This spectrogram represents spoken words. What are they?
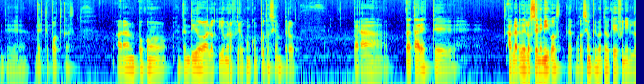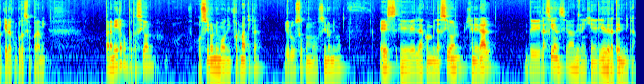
de, este podcast habrán un poco entendido a lo que yo me refiero con computación, pero para tratar este hablar de los enemigos de la computación, primero tengo que definir lo que es la computación para mí. Para mí la computación, o sinónimo de informática, yo lo uso como sinónimo, es eh, la combinación general de la ciencia, de la ingeniería y de la técnica,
